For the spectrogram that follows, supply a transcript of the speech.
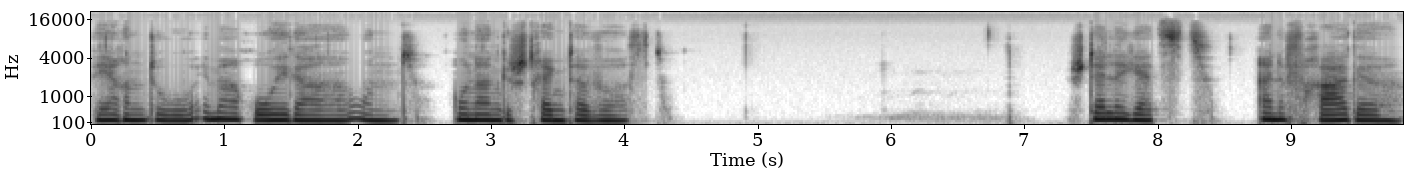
Während du immer ruhiger und unangestrengter wirst. Stelle jetzt eine Frage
